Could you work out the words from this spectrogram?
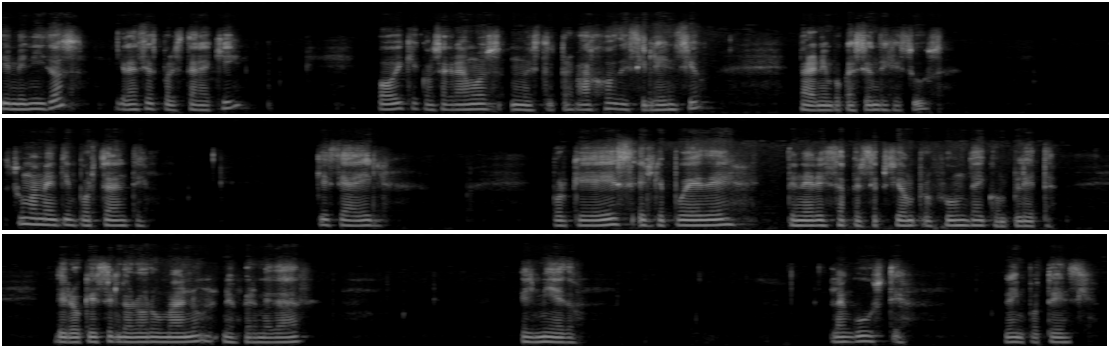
Bienvenidos, gracias por estar aquí. Hoy que consagramos nuestro trabajo de silencio para la invocación de Jesús, sumamente importante que sea Él, porque es el que puede tener esa percepción profunda y completa de lo que es el dolor humano, la enfermedad, el miedo la angustia, la impotencia.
